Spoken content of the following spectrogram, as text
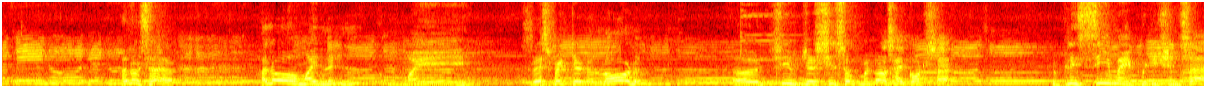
Hello, sir. Hello, my little, my respected Lord, uh, Chief Justice of Madras High Court, sir. You please see my petition, sir,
